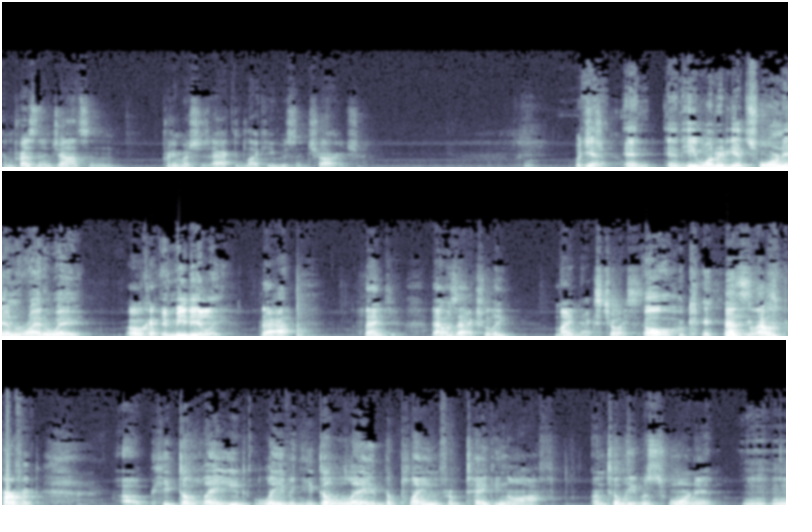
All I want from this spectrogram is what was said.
and President Johnson pretty much just acted like he was in charge. Which Yeah, and, and he wanted to get sworn in right away, okay, immediately. that thank you. That was actually my next choice. Oh, okay. so that was perfect. Uh, he delayed leaving. He delayed the plane from taking off until he was sworn in. hmm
